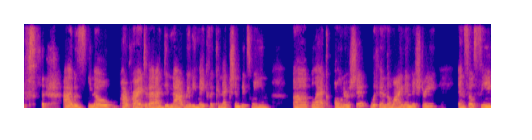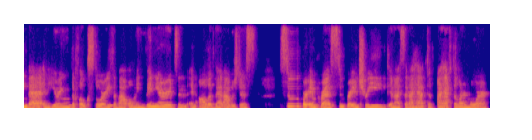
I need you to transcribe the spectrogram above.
I was, you know, prior to that, I did not really make the connection between uh, Black ownership within the wine industry. And so seeing that and hearing the folks' stories about owning vineyards and, and all of that, I was just super impressed, super intrigued. And I said, I have to, I have to learn more.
